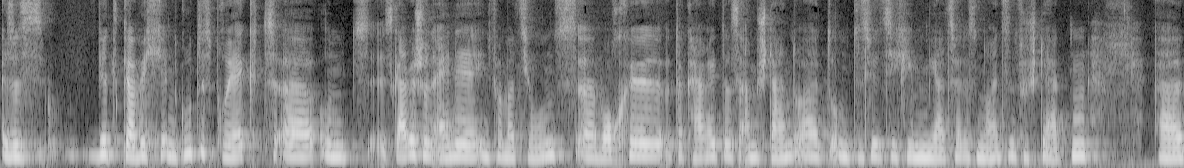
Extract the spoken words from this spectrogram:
Also es wird, glaube ich, ein gutes Projekt. Äh, und es gab ja schon eine Informationswoche der Caritas am Standort und das wird sich im Jahr 2019 verstärken. Äh,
